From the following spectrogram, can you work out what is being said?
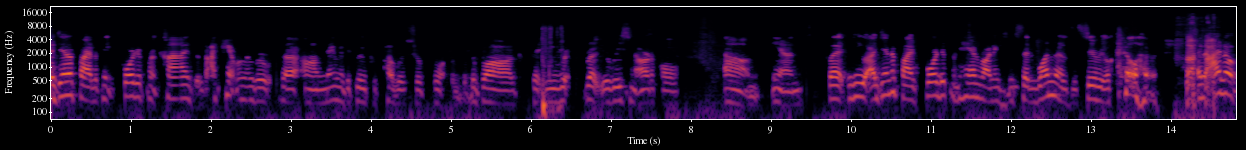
identified, I think, four different kinds of. I can't remember the um, name of the group who published your blo- the blog that you wr- wrote your recent article um, in. But you identified four different handwritings and said one was a serial killer, and I don't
